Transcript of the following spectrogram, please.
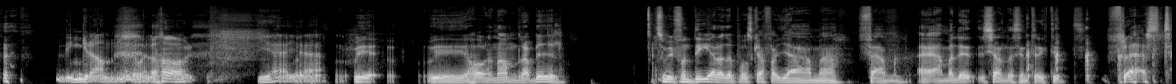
Din granne då? Eller? Ja. Yeah, yeah. vi, vi har en andra bil. Så vi funderade på att skaffa ja med 5 ä. Men det kändes inte riktigt fräscht.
